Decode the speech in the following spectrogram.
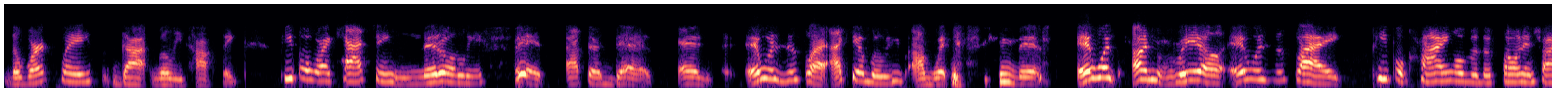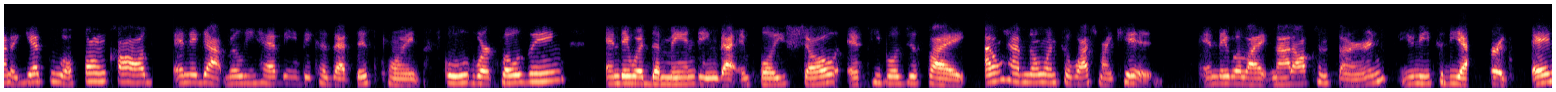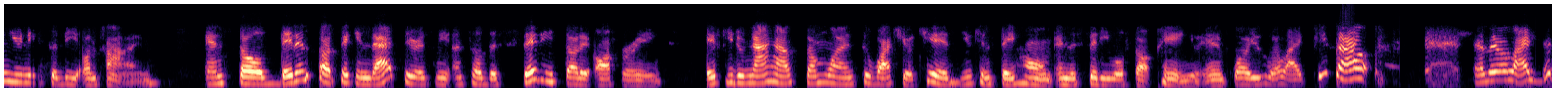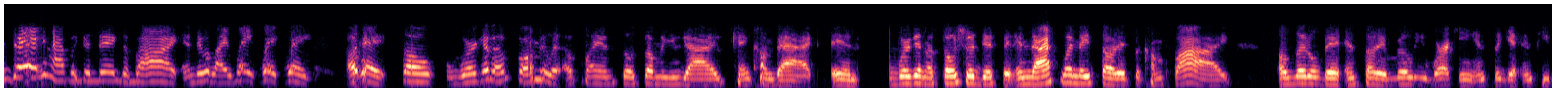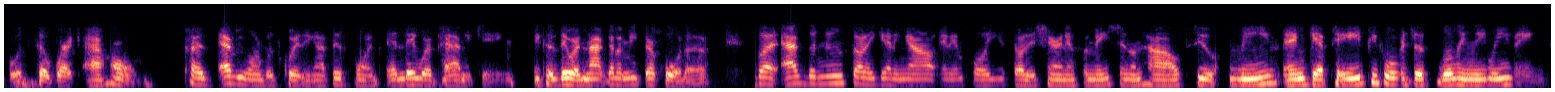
The workplace got really toxic. People were catching literally fits at their desk. And it was just like, I can't believe I'm witnessing this. It was unreal. It was just like, people crying over the phone and trying to get through a phone call. And it got really heavy because at this point, schools were closing and they were demanding that employees show. And people just like, I don't have no one to watch my kids. And they were like, not all concerned. You need to be at work and you need to be on time. And so they didn't start taking that seriously until the city started offering if you do not have someone to watch your kids, you can stay home and the city will start paying you. And employees were like, peace out. and they were like, good day, have a good day, goodbye. And they were like, wait, wait, wait. Okay, so we're gonna formulate a plan so some of you guys can come back and we're gonna social distance. And that's when they started to comply a little bit and started really working into getting people to work at home because everyone was quitting at this point and they were panicking because they were not going to meet their quota. But as the news started getting out and employees started sharing information on how to leave and get paid, people were just willingly leaving.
